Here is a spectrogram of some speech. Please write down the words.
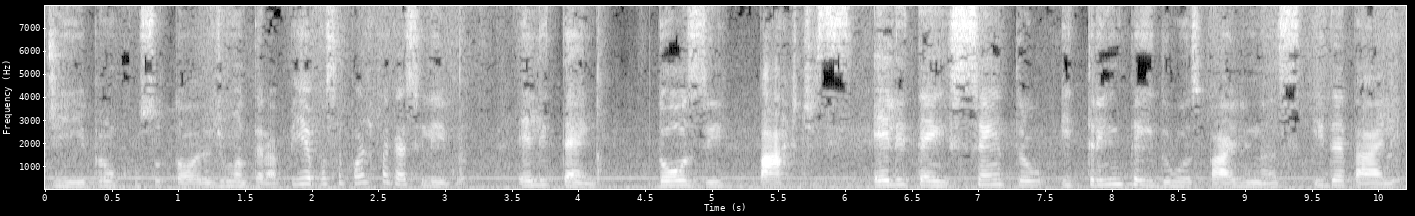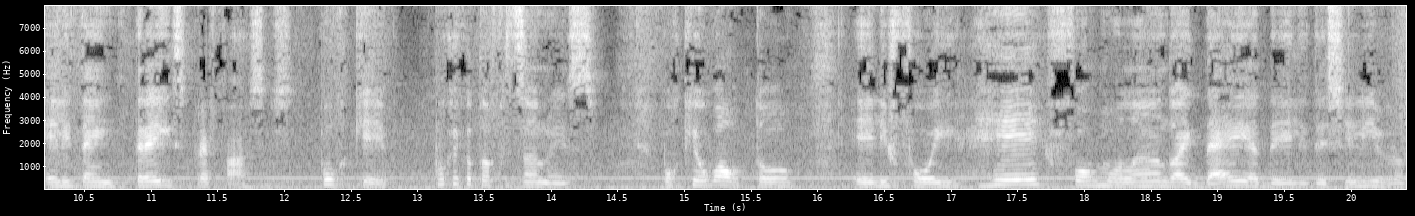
de ir para um consultório de uma terapia, você pode pegar esse livro. Ele tem 12 partes. Ele tem 132 páginas e detalhe, ele tem três prefácios. Por quê? Por que, que eu estou fazendo isso? Porque o autor, ele foi reformulando a ideia dele desse livro.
